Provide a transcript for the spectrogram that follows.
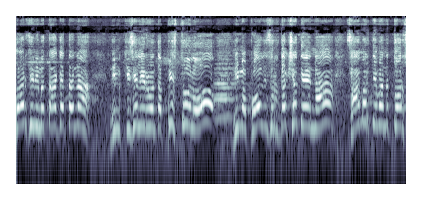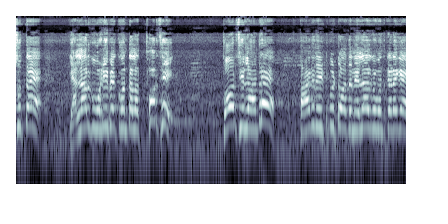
ತೋರಿಸಿ ನಿಮ್ಮ ತಾಕತ್ತನ್ನ. ನಿಮ್ಮ ಕಿಸೆಲಿರುವಂಥ ಪಿಸ್ತೂಲು ನಿಮ್ಮ ಪೊಲೀಸರ ದಕ್ಷತೆಯನ್ನ, ಸಾಮರ್ಥ್ಯವನ್ನು ತೋರಿಸುತ್ತೆ. ಎಲ್ಲರಿಗೂ ಹೊಡಿಬೇಕು ಅಂತಲ್ಲ, ತೋರಿಸಿ. ತೋರಿಸಿಲ್ಲ ಅಂದ್ರೆ ತಾಗದ ಇಟ್ಬಿಟ್ಟು ಅದನ್ನ ಎಲ್ಲಾದ್ರೂ ಒಂದ್ ಕಡೆಗೆ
